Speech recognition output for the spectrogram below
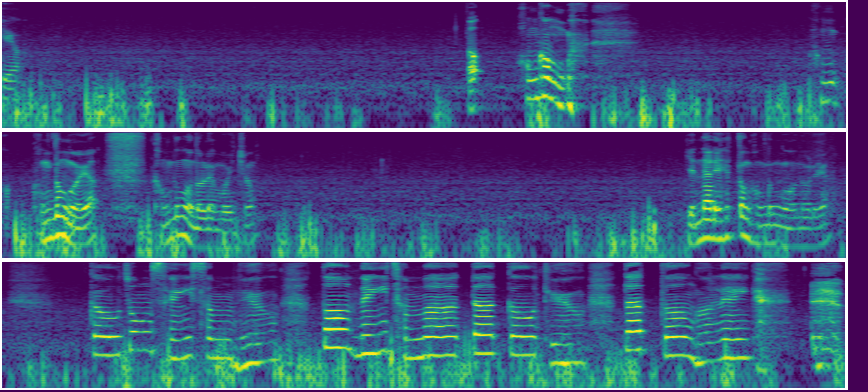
너무 행복해요 어 홍콩 홍 광동어예요? 광동어 노래 뭐 있죠? 옛날에 했던 광동어 노래요? 高中死心了，當你沉默得高調，得到我離。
